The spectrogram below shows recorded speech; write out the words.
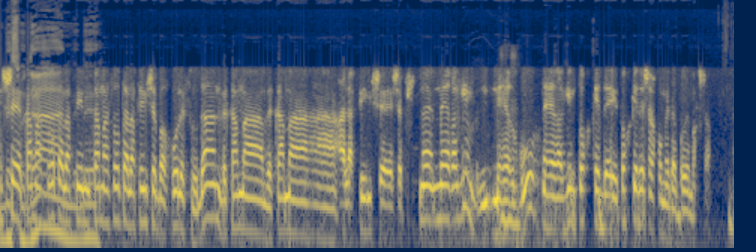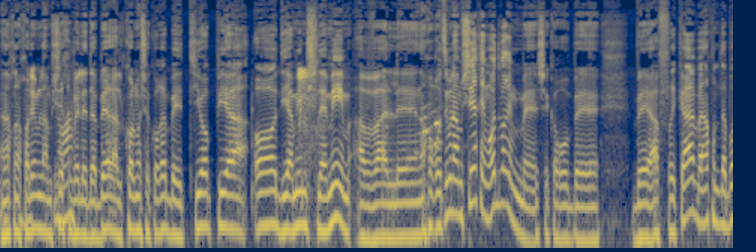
יש ובסודאן. כמה עשרות אלפים, וב- כמה עשרות אלפים שברחו לסודאן וכמה, וכמה אלפים ש, שפשוט נה- נהרגים, נהרגו, נהרגים תוך כדי, תוך כדי שאנחנו מדברים עכשיו. אנחנו יכולים להמשיך נורא. ולדבר על כל מה שקורה באתיופיה עוד ימים שלמים, אבל אה, אנחנו רוצים להמשיך עם עוד דברים אה, שקרו ב- באפריקה, ואנחנו נדבר,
